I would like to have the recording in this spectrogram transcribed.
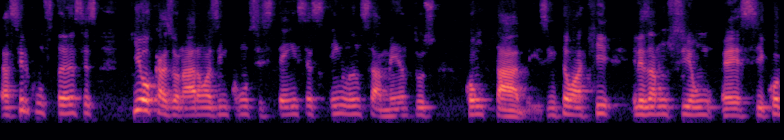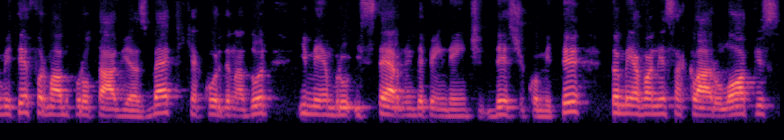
as circunstâncias que ocasionaram as inconsistências em lançamentos contábeis. Então, aqui eles anunciam esse comitê formado por Otávio Asbeck, que é coordenador e membro externo independente deste comitê, também a Vanessa Claro Lopes,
